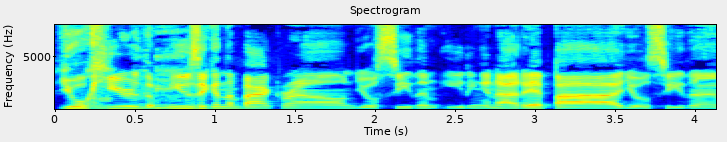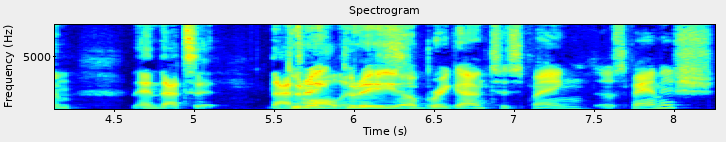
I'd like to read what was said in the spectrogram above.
you'll hear the music in the background. You'll see them eating an arepa. You'll see them, and that's it. That's do they all do it they is. uh, break out into Span uh, Spanish?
